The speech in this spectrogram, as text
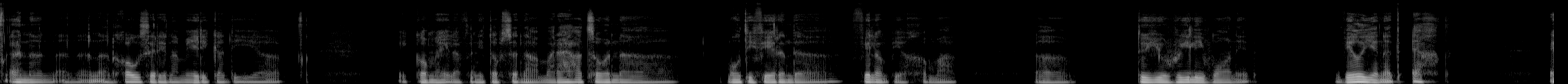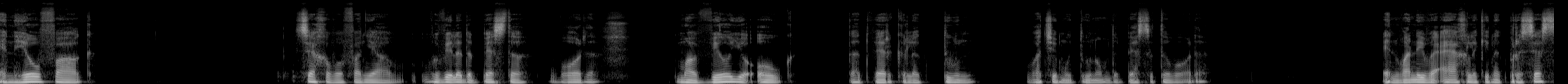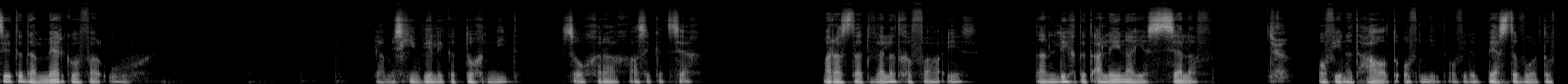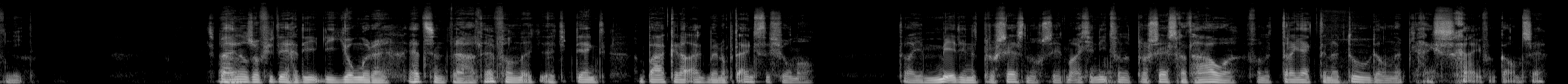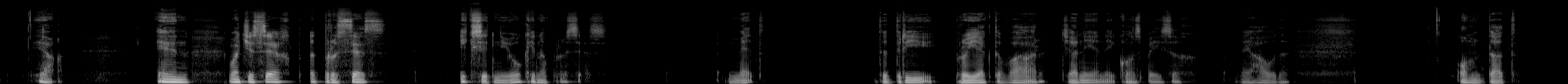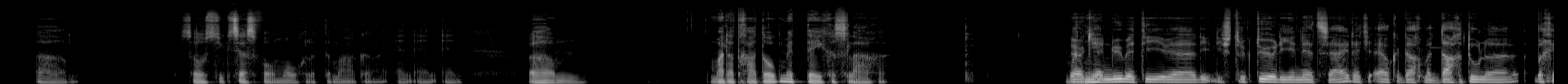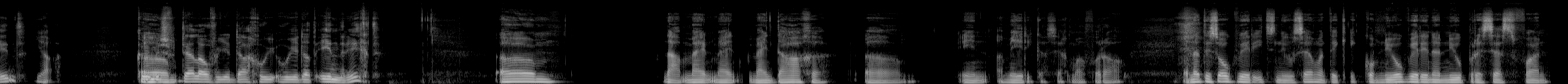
een, een, een, een, gozer in Amerika die. eh, ik kom heel even niet op zijn naam, maar hij had zo'n eh, motiverende filmpje gemaakt. Do you really want it? Wil je het echt? En heel vaak zeggen we van ja, we willen de beste worden. Maar wil je ook daadwerkelijk doen wat je moet doen om de beste te worden? En wanneer we eigenlijk in het proces zitten, dan merken we van oeh, ja, misschien wil ik het toch niet zo graag als ik het zeg. Maar als dat wel het geval is, dan ligt het alleen aan jezelf. Of je het haalt of niet, of je de beste wordt of niet. Het is bijna Ja. alsof je tegen die, die jongere Edson praat. Hè? Van dat, je- dat je denkt een paar keer al, "Ah, ik ben op het eindstation al. Terwijl je midden in het proces nog zit. Maar als je niet van het proces gaat houden, van het traject ernaartoe, dan heb je geen schijn van kans. Hè? Ja. En wat je zegt, het proces. Ik zit nu ook in een proces. Met de drie projecten waar Gianni en ik ons bezig mee houden. Om dat ehm, zo succesvol mogelijk te maken. En, en, en, ehm, maar dat gaat ook met tegenslagen. Werk jij nu met die, eh, die, die structuur die je net zei, dat je elke dag met dagdoelen begint? Ja. Kun je me eens Ehm, vertellen over je dag, hoe je, hoe je dat inricht? Nou, mijn, mijn, mijn dagen in Amerika, zeg maar vooral. En dat is ook weer iets nieuws, hè, want ik, ik kom nu ook weer in een nieuw proces van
